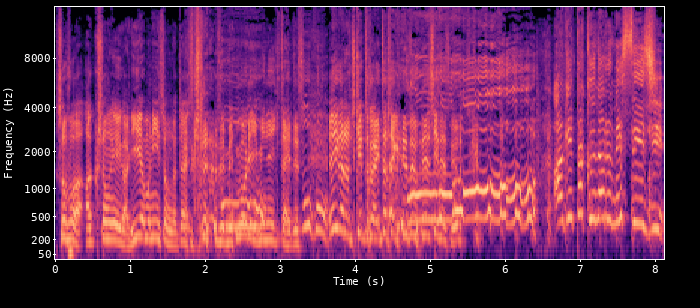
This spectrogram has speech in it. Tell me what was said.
祖父はアクション映画リーアム・ニーソンが大好きなのでメモリー見に行きたいです。映画のチケットがいただけると嬉しいですよ。あげたくなるメッセージ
